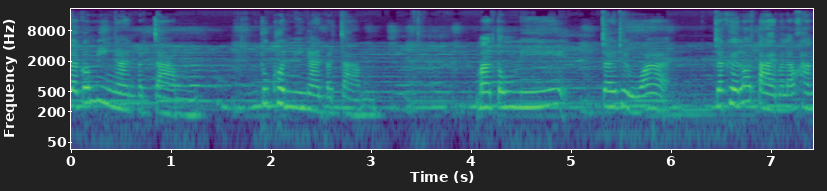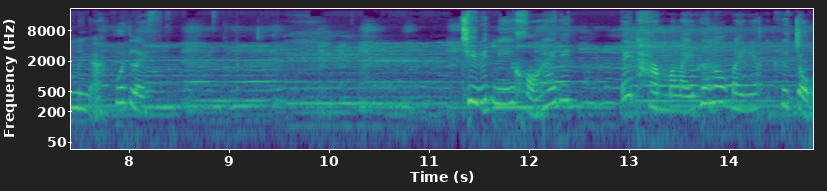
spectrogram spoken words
จอยก็มีงานประจำทุกคนมีงานประจำมาตรงนี้จอยถือว่าจะเคยรอดตายมาแล้วครั้งหนึ่งอะพูดเลย ชีวิตนี้ขอให้ได้ได้ทำอะไรเพื่อโลกใบนี้คือจบ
